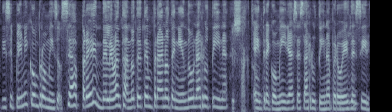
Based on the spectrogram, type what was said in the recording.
Disciplina y compromiso. Se aprende levantándote temprano, teniendo una rutina, Exacto. entre comillas, esa rutina, pero es decir,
